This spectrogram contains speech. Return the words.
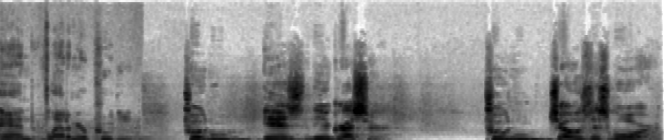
and Vladimir Putin. Putin is the aggressor. Putin chose this war,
